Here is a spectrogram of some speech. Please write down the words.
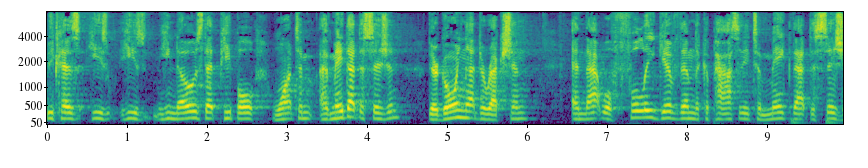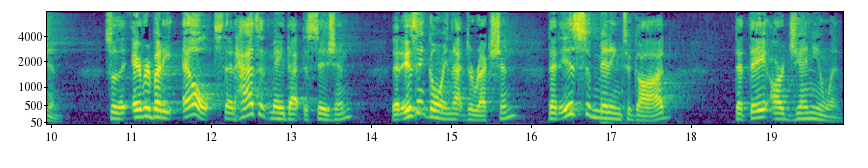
because he's, he's, he knows that people want to have made that decision. They're going that direction, and that will fully give them the capacity to make that decision. So that everybody else that hasn't made that decision, that isn't going that direction, that is submitting to God, that they are genuine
